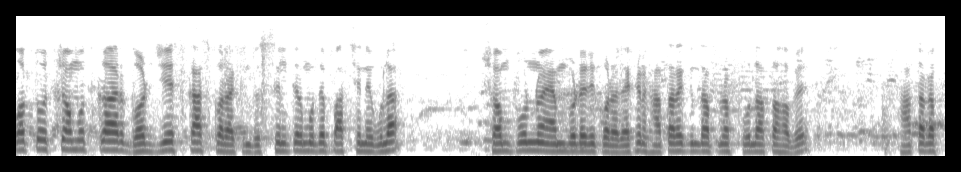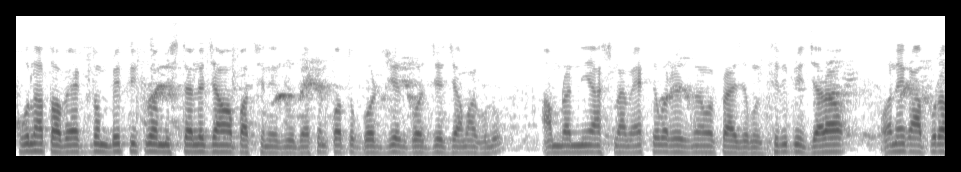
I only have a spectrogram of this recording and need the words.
কত চমৎকার গর্জিয়াস কাজ করা, কিন্তু সিল্কের মধ্যে পাচ্ছেন এগুলা। সম্পূর্ণ এমব্রয়ডারি করা। দেখেন হাতারা কিন্তু আপনার ফুল হাতা হবে। হাতাটা ফুল হাতা হবে, একদম ব্যতিক্রম স্টাইলের জামা পাচ্ছেন এগুলো। দেখেন কত গর্জিয়াস গর্জিয়াস জামাগুলো। আমরা নিয়ে আসলাম, একেবারে রিজনেবল প্রাইসের মধ্যে। থ্রি পিস যারা অনেক আপুরা,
